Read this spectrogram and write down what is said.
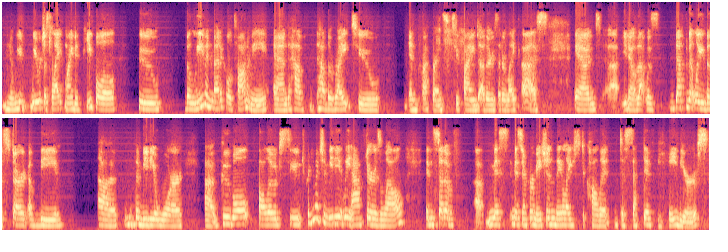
you know we we were just like minded people who believe in medical autonomy and have have the right to and preference to find others that are like us and uh, you know that was definitely the start of the uh, the media war. Uh, google followed suit pretty much immediately after as well. Instead of uh, mis- misinformation they liked to call it deceptive behaviors.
